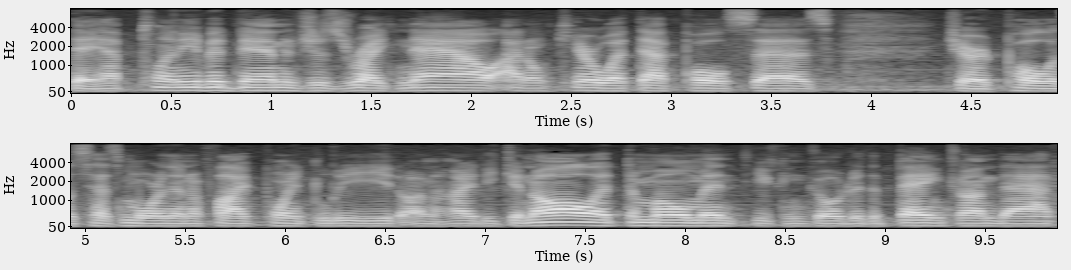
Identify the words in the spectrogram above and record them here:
they have plenty of advantages right now. I don't care what that poll says. Jared Polis has more than a five point lead on Heidi Ganahl at the moment. You can go to the bank on that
